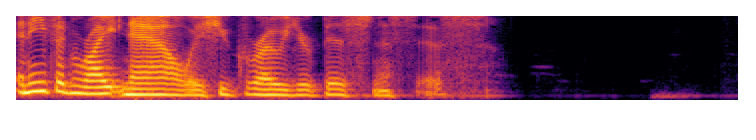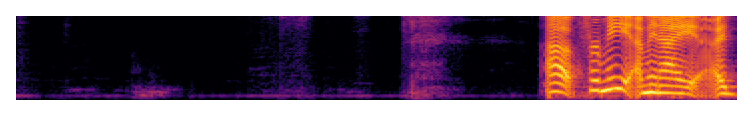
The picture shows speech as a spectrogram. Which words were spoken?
and even right now as you grow your businesses? Uh, for me, I mean, I, I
